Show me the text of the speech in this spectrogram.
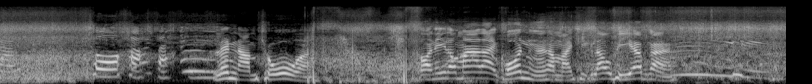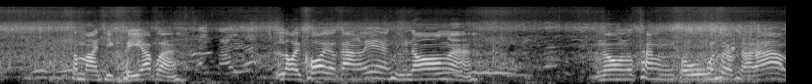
น้ำโชว์ค่ะค่ะำเล่นน้ำโชว์อะตอนนี้เรามาหลายคนสมาชิกเล่าเพียบกันสมาชิกเพียบกันลอยคอยกับกลางเล่นคือน้องอะ น้องรถทั้งตูคนสวยสาราม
